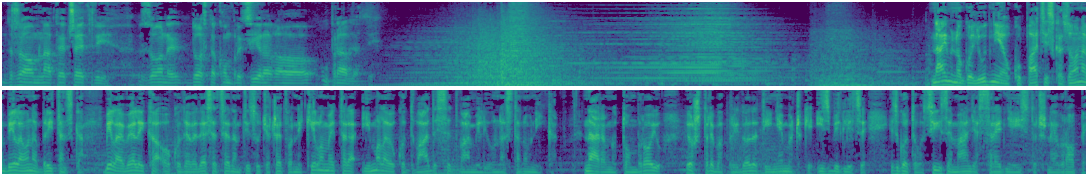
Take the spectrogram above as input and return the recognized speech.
državom na te četiri zone dosta komplicirano upravljati. Najmnogoljudnija okupacijska zona bila je ona britanska. Bila je velika oko 97 tisuća četvornih kilometara i imala je oko 22 milijuna stanovnika. Naravno, tom broju još treba pridodati i njemačke izbjeglice iz gotovo svih zemalja srednje i istočne Europe.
